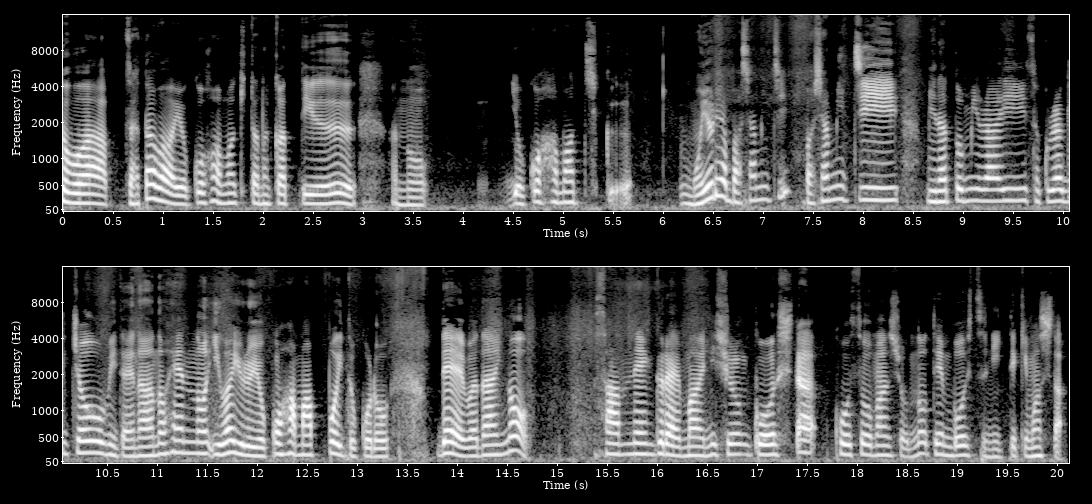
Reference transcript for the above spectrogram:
今日は、ザタワー横浜北中っていう、あの、横浜地区？最寄りは馬車道？馬車道、港未来、桜木町？みたいなあの辺のいわゆる横浜っぽいところで話題の3年ぐらい前に竣工した高層マンションの展望室に行ってきました。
